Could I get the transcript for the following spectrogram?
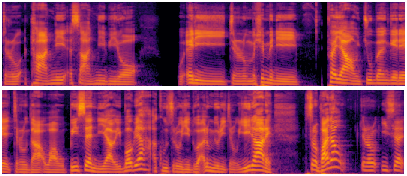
ကျွန်တော်တို့အထနှီးအစနှီးပြီးတော့ဟိုအဲ့ဒီကျွန်တော်တို့မဖြစ်မနေထွက်ရအောင်ကြိုးပမ်းခဲ့တဲ့ကျွန်တော်တို့ဒါအဝါကိုပေးဆက်နေရပြီပေါ့ဗျာအခုဆိုလို့ရင်သူကအဲ့လိုမျိုးတွေကျွန်တော်ရေးထားတယ်ဆိုတော့ဘာကြောင့်ကျွန်တော်တို့ Isak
